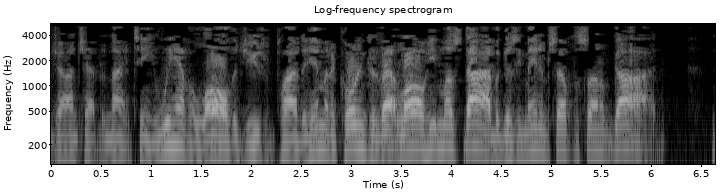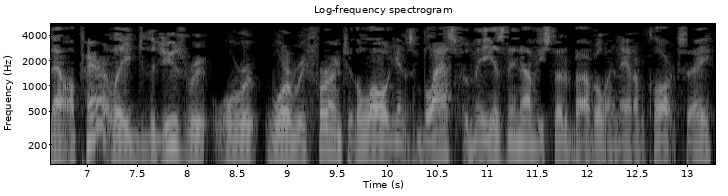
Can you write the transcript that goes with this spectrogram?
John chapter 19. We have a law, the Jews replied to him, and according to that law he must die because he made himself the Son of God. Now, apparently, the Jews were, were referring to the law against blasphemy, as the NIV Study Bible and Adam Clarke say.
